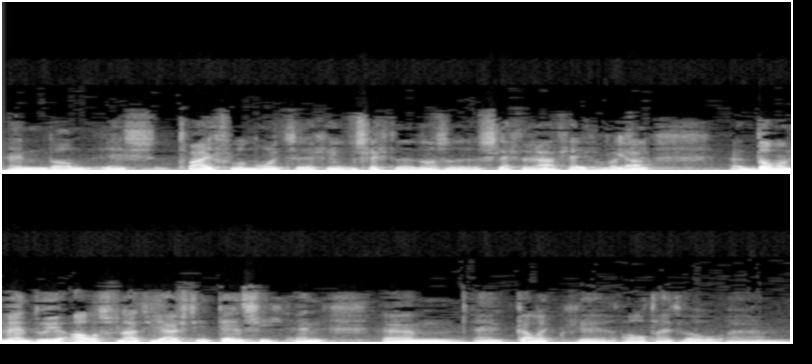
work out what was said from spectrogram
En dan is twijfelen nooit geen slechte, dan is een slechte raadgever. Want ja. je, op dat moment doe je alles vanuit de juiste intentie. En, um, en kan ik uh, altijd wel um,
